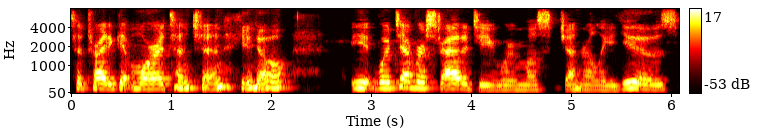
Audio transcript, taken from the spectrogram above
to try to get more attention, you know, whichever strategy we most generally use.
